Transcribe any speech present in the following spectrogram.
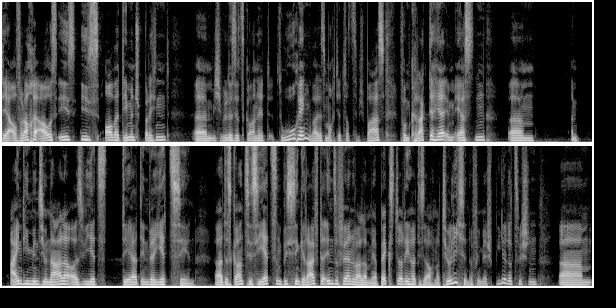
der auf Rache aus ist, ist aber dementsprechend, ähm, ich will das jetzt gar nicht zu hoch hängen, weil es macht ja trotzdem Spaß, vom Charakter her im ersten ähm, eindimensionaler als wie jetzt der, den wir jetzt sehen. Äh, das Ganze ist jetzt ein bisschen gereifter insofern, weil er mehr Backstory hat, ist ja auch natürlich, sind da viel mehr Spiele dazwischen ähm,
